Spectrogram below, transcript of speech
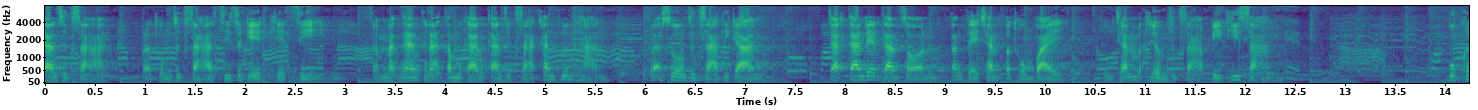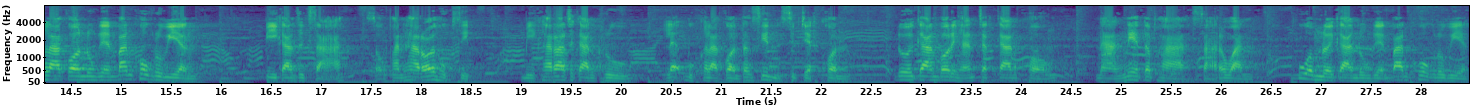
การศึกษา ประถมศึกษาศรีสะเกษเขต 4 สำนักงานคณะกรรมการการศึกษาขั้นพื้นฐาน กระทรวงศึกษาธิการ จัดการเรียนการสอนตั้งแต่ชั้นประถมวัยถึงชั้นมัธยมศึกษาปีที่ 3 บุคลากรโรงเรียนบ้านโคกระเวียง ปีการศึกษา 2560 มีข้าราชการครู และบุคลากรทั้งสิ้น 17 คน โดยการบริหารจัดการของนางเนตรภาสารวัน ผู้อำนวยการโรงเรียนบ้านโคกระเวียง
